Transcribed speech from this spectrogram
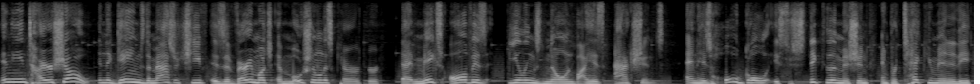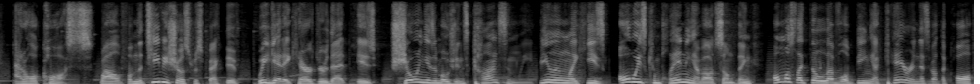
in the entire show. In the games, the Master Chief is a very much emotionless character that makes all of his feelings known by his actions and his whole goal is to stick to the mission and protect humanity at all costs. While from the TV show's perspective, we get a character that is showing his emotions constantly, feeling like he's always complaining about something, almost like the level of being a Karen that's about to call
